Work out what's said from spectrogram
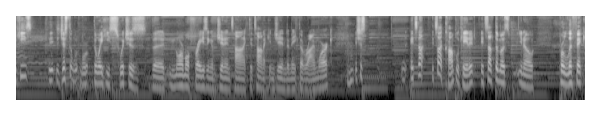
he's it- just the, the way he switches the normal phrasing of gin and tonic to tonic and gin to make the rhyme work. It's just it's not it's not complicated. It's not the most you know prolific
